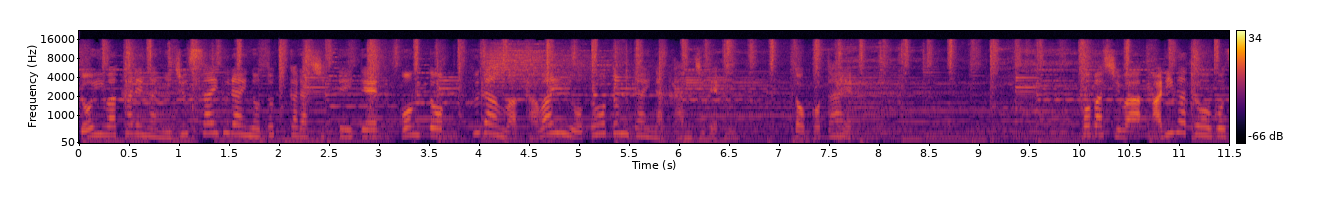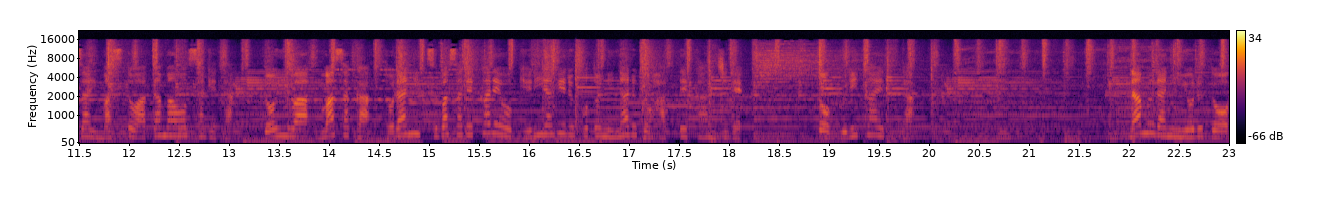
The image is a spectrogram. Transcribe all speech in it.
土井は彼が20歳ぐらいの時から知っていて、ほんと、普段は可愛い弟みたいな感じで。と答え、小橋は、ありがとうございますと頭を下げた。土井は、まさか、虎に翼で彼を蹴り上げることになると張って感じで。と振り返った。名村によると、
